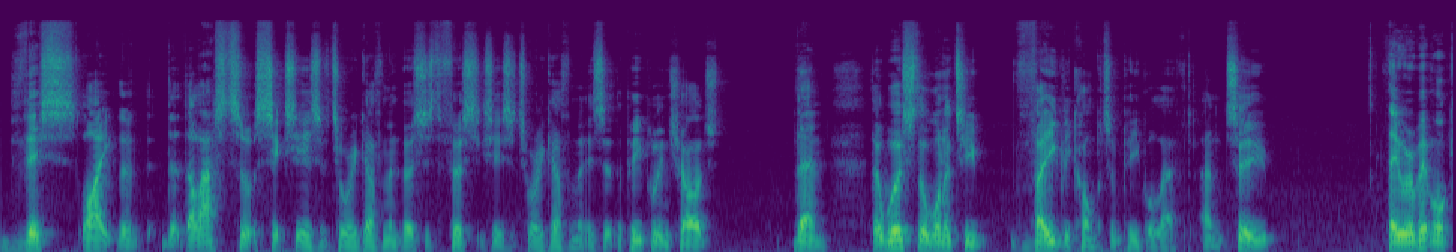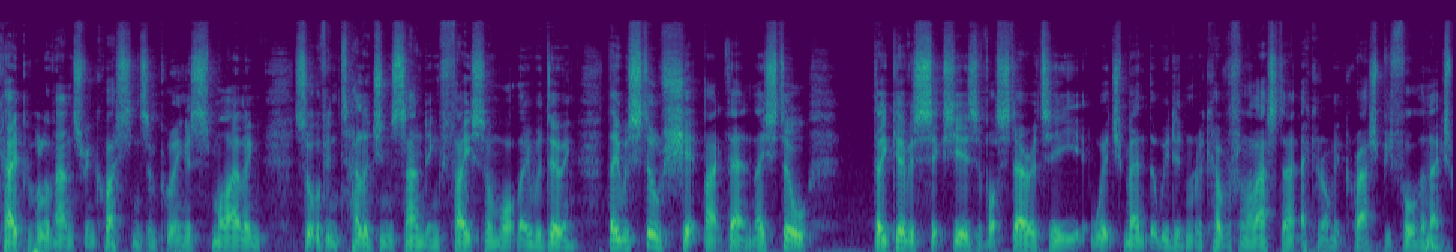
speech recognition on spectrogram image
this like the, the, the last sort of six years of Tory government versus the first six years of Tory government is that the people in charge then there were still one or two vaguely competent people left, and two they were a bit more capable of answering questions and putting a smiling, sort of intelligent sounding face on what they were doing. They were still shit back then. They still they gave us six years of austerity, which meant that we didn't recover from the last uh, economic crash before the hmm. next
